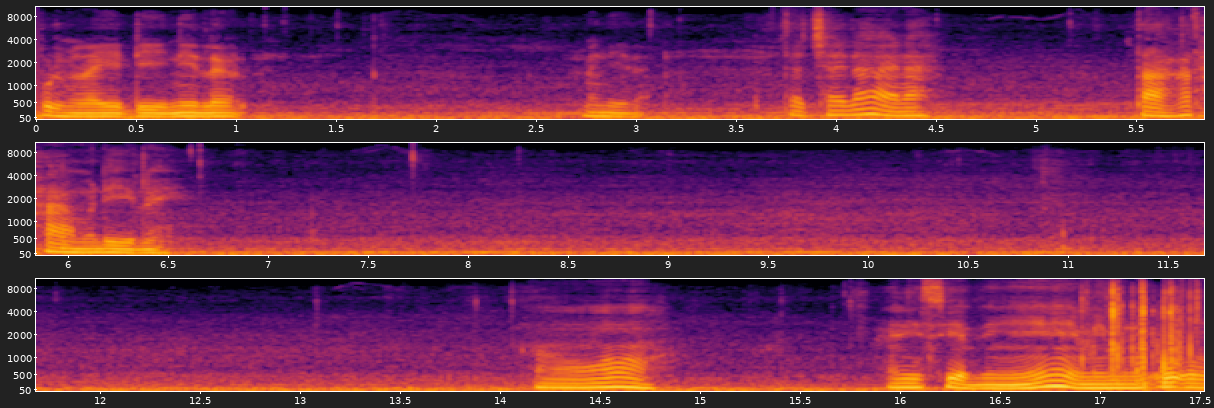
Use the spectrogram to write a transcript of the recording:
พูดถึงรายละเอียดดีนี่เลิศไม่นี่แหละแต่ใช้ได้นะ ตาเขาทามาดีเลย อ๋อ อันนี้เสียบอย่างนี้ มีมันโอ้โอ้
